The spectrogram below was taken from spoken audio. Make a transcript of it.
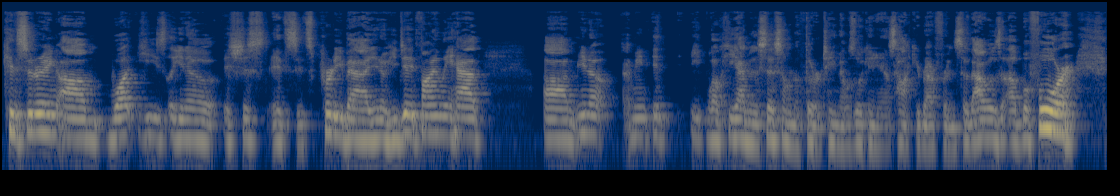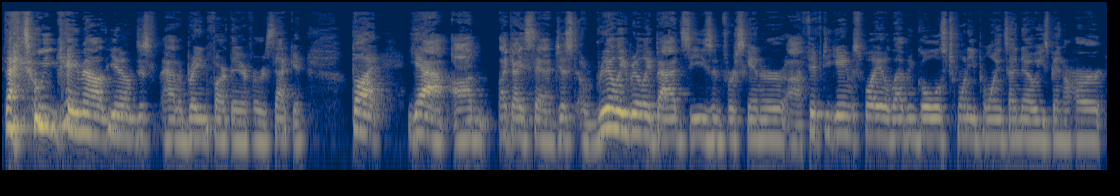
considering um, what he's, you know, it's just, it's, it's pretty bad. You know, he did finally have, um, you know, I mean, it, well, he had an assist on the 13. I was looking at his hockey reference. So that was uh, before that tweet came out. You know, just had a brain fart there for a second. But yeah, um, like I said, just a really, really bad season for Skinner. Uh, 50 games played, 11 goals, 20 points. I know he's been hurt.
